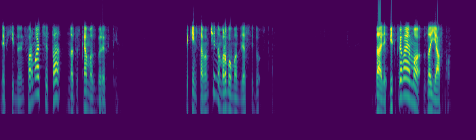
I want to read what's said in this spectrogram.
необхідну інформацію та натискаємо Зберегти. Таким самим чином робимо для свідоцтва. Далі відкриваємо заявку.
